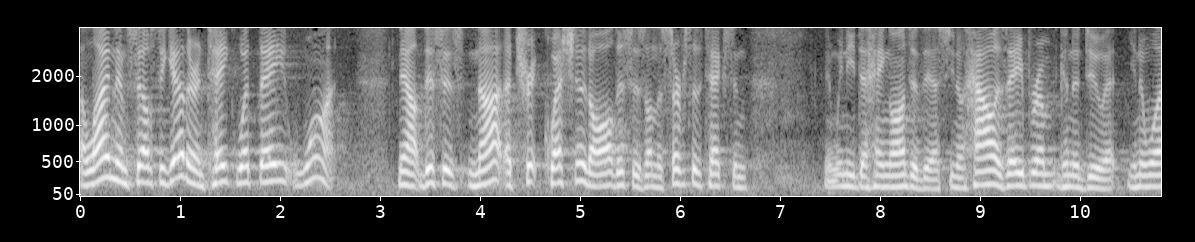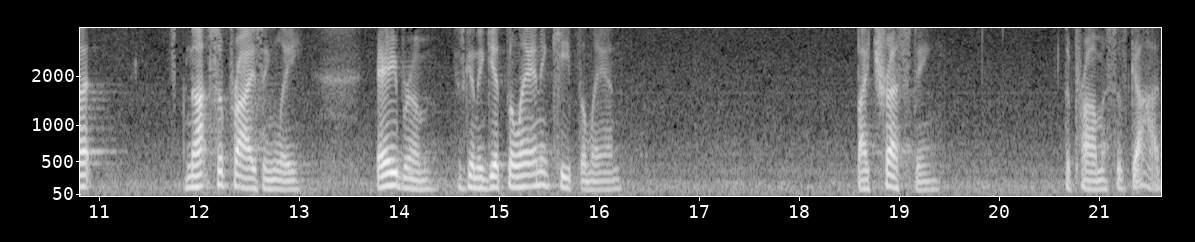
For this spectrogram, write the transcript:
align themselves together and take what they want. Now, this is not a trick question at all. This is on the surface of the text, and, and we need to hang on to this. You know, how is Abram going to do it? You know what? Not surprisingly, Abram is going to get the land and keep the land by trusting the promise of God.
